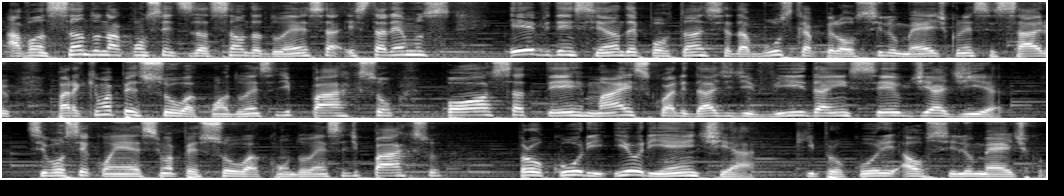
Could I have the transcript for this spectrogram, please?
avançando na conscientização da doença, estaremos evidenciando a importância da busca pelo auxílio médico necessário para que uma pessoa com a doença de Parkinson possa ter mais qualidade de vida em seu dia a dia. Se você conhece uma pessoa com doença de Parkinson, procure e oriente-a que procure auxílio médico.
